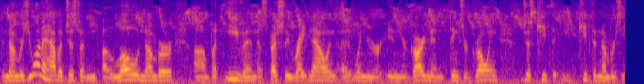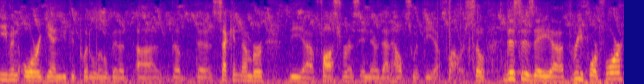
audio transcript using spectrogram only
the numbers. You want to have a just a, a low number um, but even especially right now and when you're in your garden and things are growing just keep the keep the numbers even or again you could put a little bit of uh, the the second number the uh, phosphorus in there that helps with the uh, flowers. So this is a uh, 344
